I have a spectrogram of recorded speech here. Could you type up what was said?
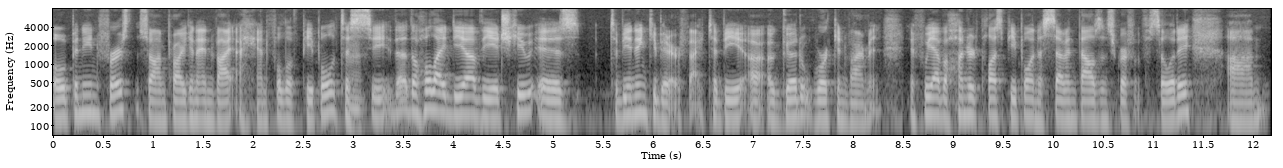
opening first. So I'm probably gonna invite a handful of people to see. The, the whole idea of the HQ is to be an incubator effect, to be a, a good work environment. If we have 100 plus people in a 7,000 square foot facility, um,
